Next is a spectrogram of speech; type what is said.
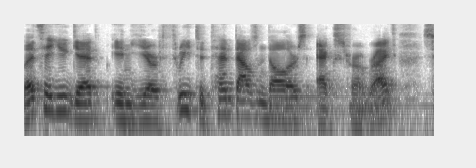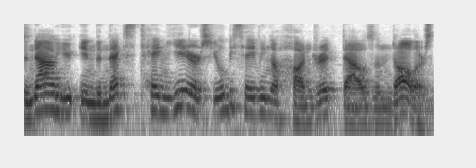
Let's say you get in year three to $10,000 extra, right? So now you in the next 10 years, you'll be saving $100,000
